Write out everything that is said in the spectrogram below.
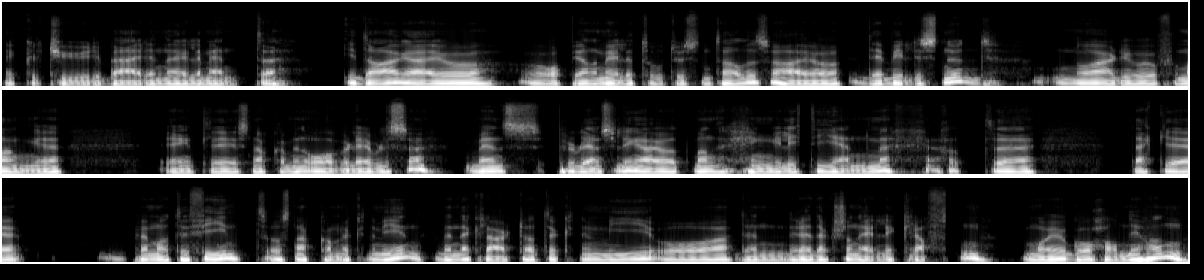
det kulturbærende elementet. I dag er jo, og opp gjennom hele 2000-tallet, så har jo det bildet snudd. Nå er det jo for mange egentlig snakk om en overlevelse, mens problemstillingen er jo at man henger litt igjen med at uh, det er ikke på en måte fint å snakke om økonomien, men det er klart at økonomi og den redaksjonelle kraften må jo gå hånd i hånd.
